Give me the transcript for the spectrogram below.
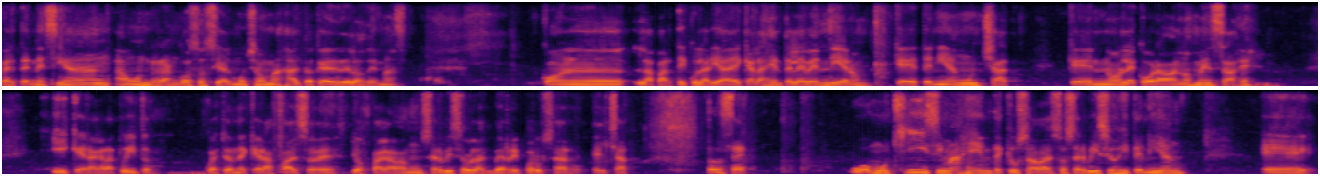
pertenecían a un rango social mucho más alto que de los demás. Con la particularidad de que a la gente le vendieron que tenían un chat que no le cobraban los mensajes y que era gratuito. Cuestión de que era falso. Ellos pagaban un servicio BlackBerry por usar el chat. Entonces, hubo muchísima gente que usaba esos servicios y tenían eh,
